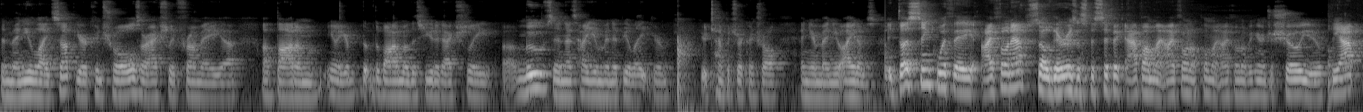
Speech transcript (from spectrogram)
the menu lights up. Your controls are actually from a, uh, a bottom, you know, your, the, bottom of this unit actually uh, moves and that's how you manipulate your, your temperature control and your menu items. It does sync with a iPhone app, so there is a specific app on my iPhone. I'll pull my iPhone over here and just show you. The app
